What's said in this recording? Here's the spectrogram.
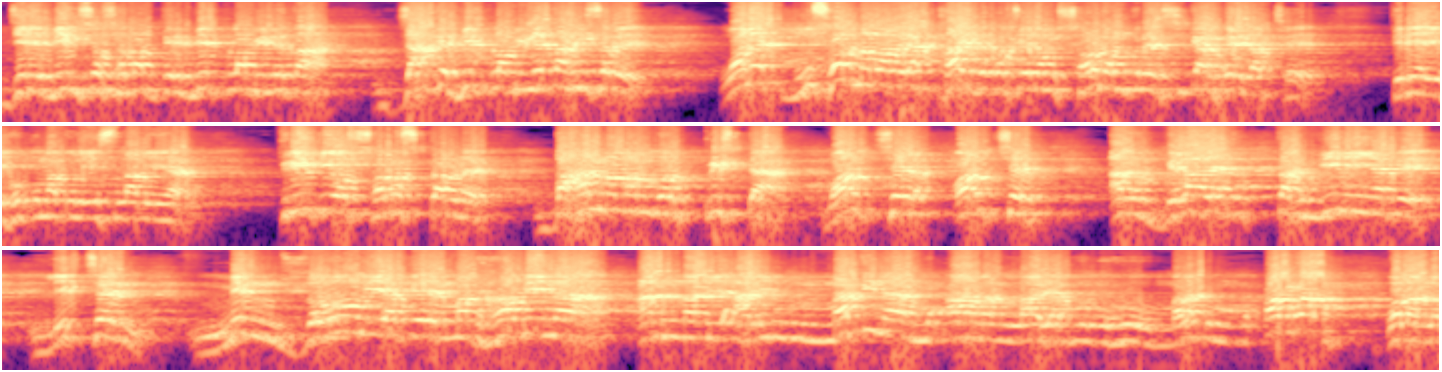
যিনি বিংশ শতাব্দীর বিপ্লবী নেতা, যাকে বিপ্লবী নেতা হিসেবে অনেক মুসলমানরা খাইতে করছে এবং ষড়যন্ত্রের শিকার হয়ে যাচ্ছে, তিনি এই হুকুমাতুল ইসলামিয়ার তৃতীয় সংস্করণের বাহান্ন নম্বর পৃষ্ঠা লিখছেন, মিন আন্না লি মালাকুম ওয়ালা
